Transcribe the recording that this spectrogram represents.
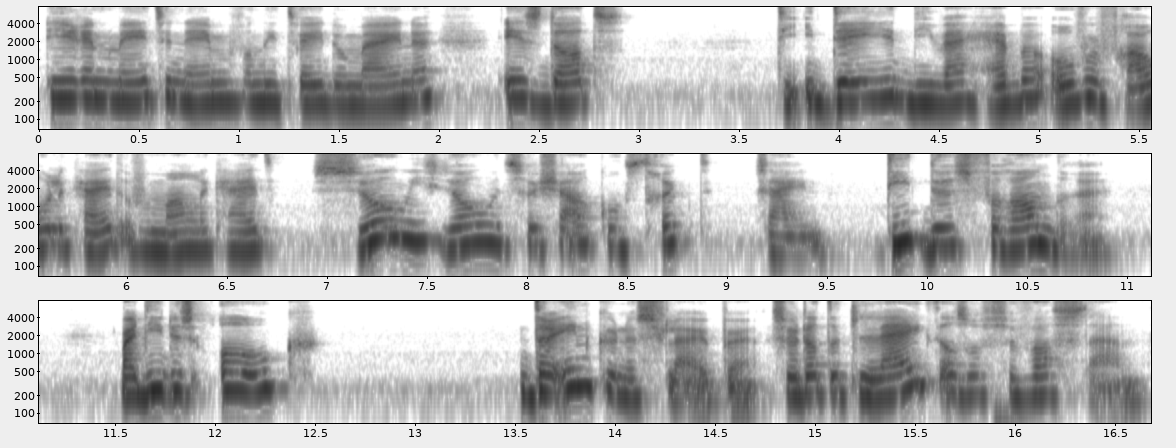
hierin mee te nemen van die twee domeinen, is dat die ideeën die wij hebben over vrouwelijkheid, over mannelijkheid, sowieso een sociaal construct zijn. Die dus veranderen. Maar die dus ook erin kunnen sluipen, zodat het lijkt alsof ze vaststaan.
